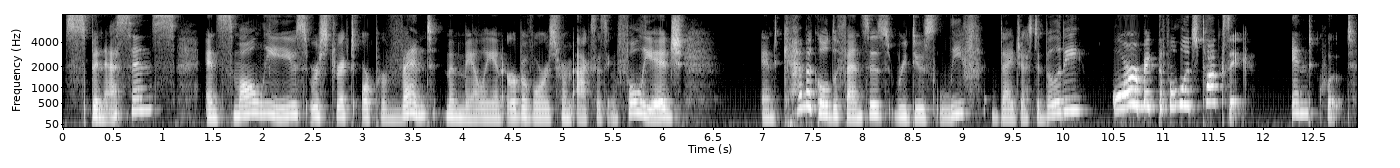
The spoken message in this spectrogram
spinescence, and small leaves restrict or prevent mammalian herbivores from accessing foliage, and chemical defenses reduce leaf digestibility or make the foliage toxic. End quote.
